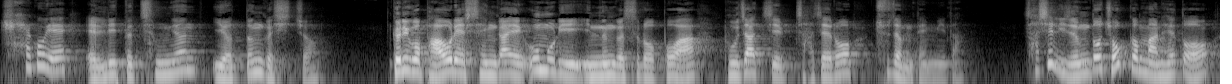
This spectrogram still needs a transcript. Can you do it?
최고의 엘리트 청년이었던 것이죠. 그리고 바울의 생가에 우물이 있는 것으로 보아 부잣집 자제로 추정됩니다. 사실 이 정도 조건만 해도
